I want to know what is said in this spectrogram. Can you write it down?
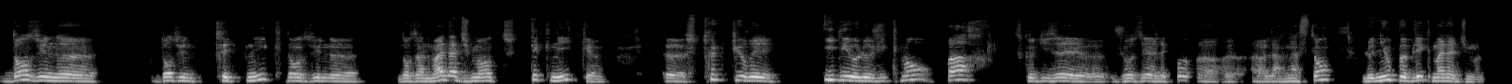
dans une, dans une technique, dans, une, dans un management technique euh, structuré idéologiquement par ce que disait euh, José à, l'instant, le New Public Management,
